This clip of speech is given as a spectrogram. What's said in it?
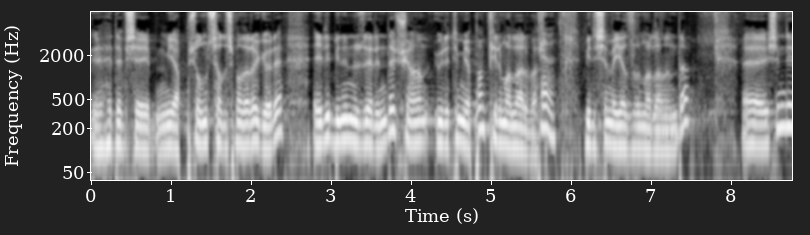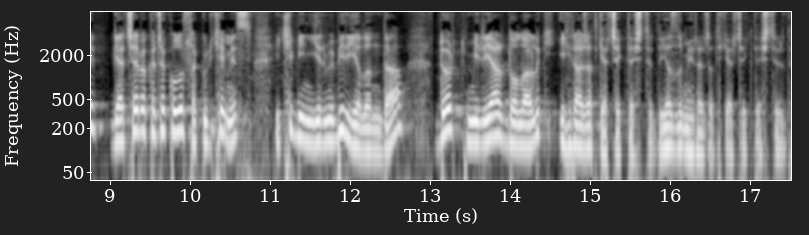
hedef şey yapmış olmuş çalışmalara göre 50 binin üzerinde şu an üretim yapan firmalar var. Evet. Bilişim ve yazılım alanında. E, şimdi Gerçeğe bakacak olursak ülkemiz 2021 yılında 4 milyar dolarlık ihracat gerçekleştirdi. Yazılım ihracatı gerçekleştirdi.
